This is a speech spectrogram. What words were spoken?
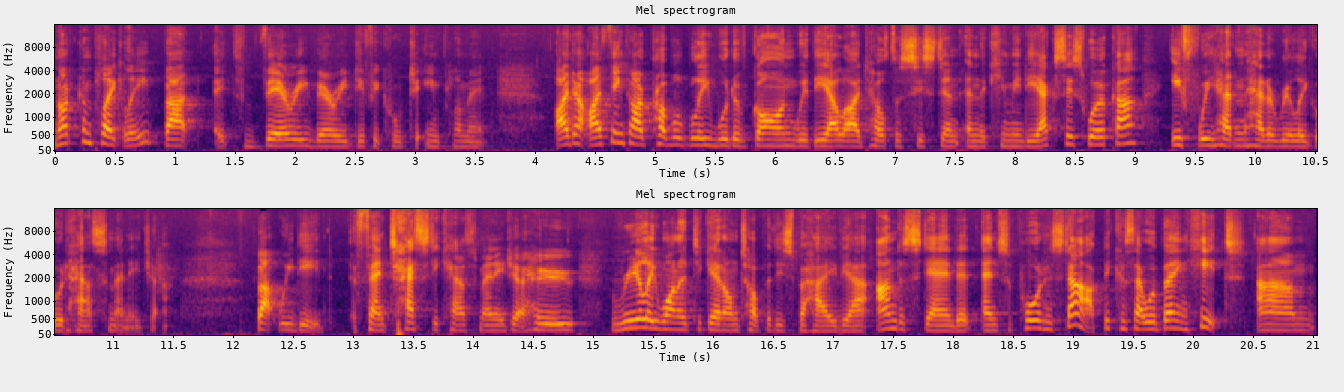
Not completely, but it's very, very difficult to implement. I, I, think I probably would have gone with the allied health assistant and the community access worker if we hadn't had a really good house manager. But we did. A fantastic house manager who really wanted to get on top of this behaviour, understand it, and support her staff because they were being hit um,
